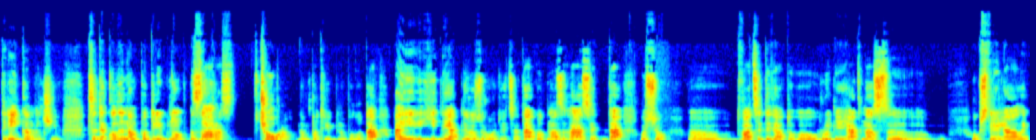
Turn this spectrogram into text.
Трійка мечів. Це те, коли нам потрібно зараз. Вчора нам потрібно було, так? а її ніяк не розродяться. Так? От нас гасять, да? ось о, е, 29 грудня, як нас е, обстріляли,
